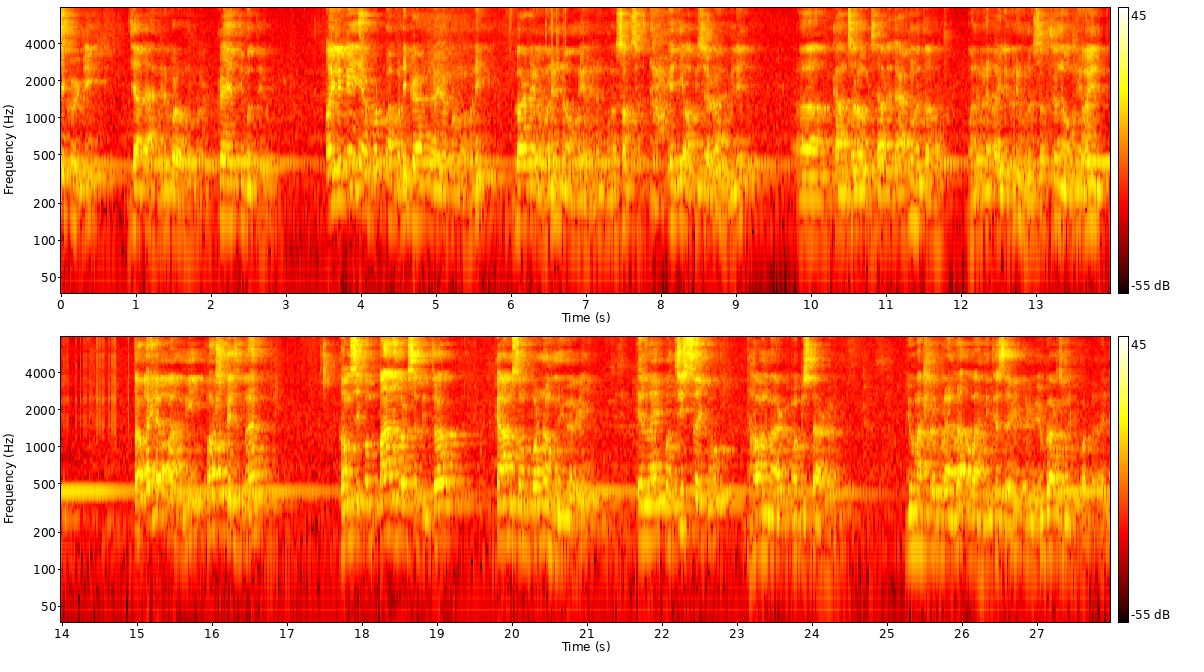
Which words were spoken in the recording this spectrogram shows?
सेक्युरिटी ज्यादा हामीले बढाउनु पऱ्यो प्रायः यति मात्रै हो। अहिलेकै एयरपोर्टमा पनि विराटनगर एयरपोर्टमा पनि गर्ने हो भने नहुने होइन हुनसक्छ। यति अफिसहरू हामीले काम चलाउ हिसाबले राखौँ न त ल भन्यो भने अहिले पनि हुनसक्छ नहुने होइन। तर अहिले अब हामी फर्स्ट फेजमा कमसेकम पाँच वर्षभित्र काम सम्पन्न हुने गरी यसलाई पच्चिस सयको धावन मार्गमा विस्तार गर्ने। यो मास्टर प्लानलाई अब हामी त्यसरी रिभ्यू गर्छौँ एकपल्ट होइन?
